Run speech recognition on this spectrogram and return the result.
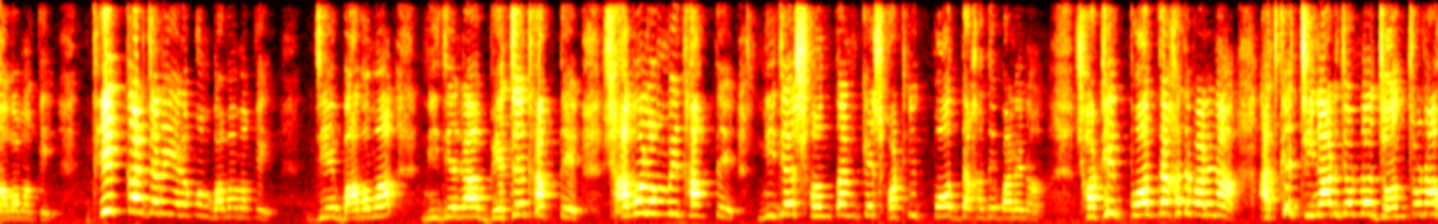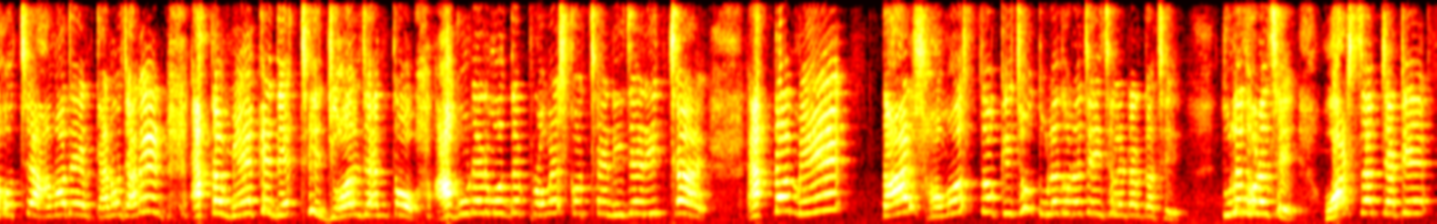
বাবা মাকে, ধিক্কার জানাই এরকম বাবা মাকে। যে বাবা মা নিজেরা বেঁচে থাকতে, স্বাবলম্বী থাকতে নিজের সন্তানকে সঠিক পথ দেখাতে পারে না। সঠিক পথ দেখাতে পারে না। আজকে চিনার জন্য যন্ত্রণা হচ্ছে আমাদের। কেন জানেন? একটা মেয়েকে দেখছি জল জ্যান্ত, আগুনের মধ্যে প্রবেশ করছে নিজের ইচ্ছায়। একটা মেয়ে তার সমস্ত কিছু তুলে ধরেছে এই ছেলেটার কাছে। তুলে ধরেছে। হোয়াটসঅ্যাপ চ্যাটে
